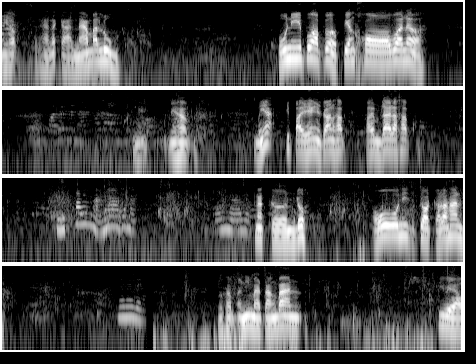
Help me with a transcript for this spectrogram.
นี่ครับ สถานการณ์น้ำบ้านลุ่ม ปูนี้พวเปียงคอว่าเนอะนี่นี่ครับ เมียที่ไปแทงอย่างจ้านครับ ไปมันได้แล้วครับหรือต้องหนาหน้าพวกน่ะต้องน้ำแบบน่าเกินดูโอ้นี่จอดกันแล้วฮันไม่ไม่ไม่ดูครับ อันนี้มาตังบ้าน พี่แวว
